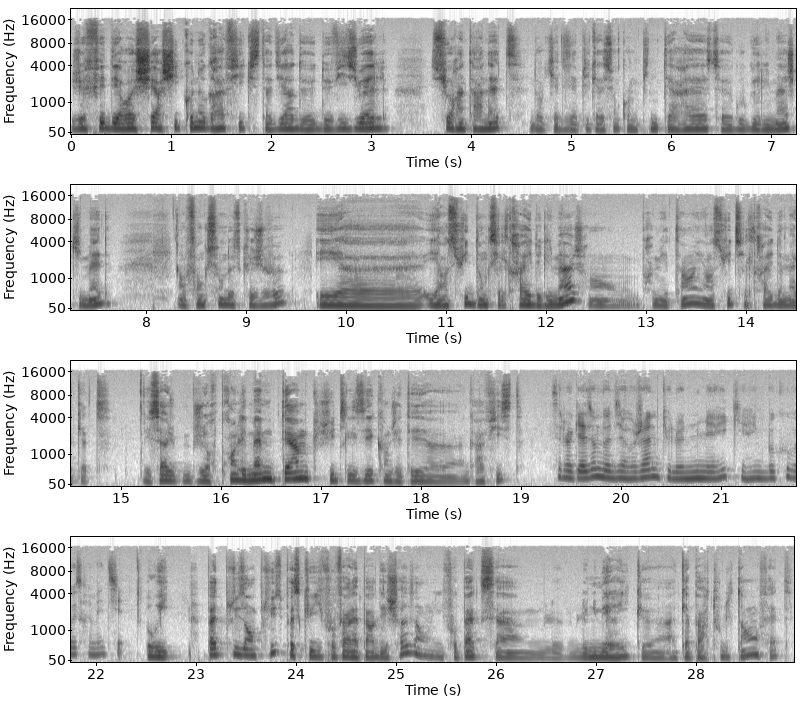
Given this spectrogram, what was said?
je fais des recherches iconographiques, c'est-à-dire de, de visuels sur Internet. Donc il y a des applications comme Pinterest, Google Images qui m'aident en fonction de ce que je veux. Euh, et, ensuite, donc, c'est le travail de l'image en premier temps, et ensuite, c'est le travail de maquette. Et ça, je reprends les mêmes termes que j'utilisais quand j'étais euh, graphiste. C'est l'occasion de dire aux jeunes que le numérique irrigue beaucoup votre métier. Oui, pas de plus en plus parce qu'il faut faire la part des choses. Hein. Il ne faut pas que ça, le, numérique euh, accapare tout le temps en fait.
